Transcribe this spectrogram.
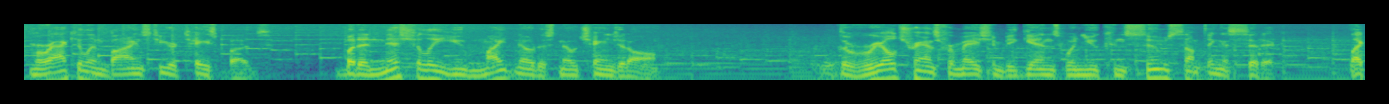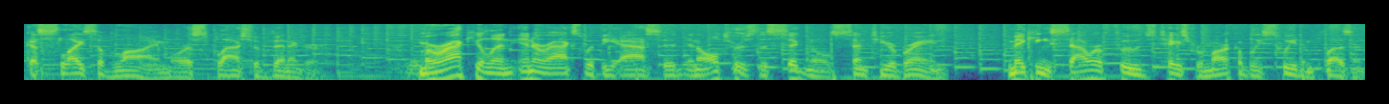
miraculin binds to your taste buds, but initially you might notice no change at all. The real transformation begins when you consume something acidic, like a slice of lime or a splash of vinegar. Miraculin interacts with the acid and alters the signals sent to your brain, making sour foods taste remarkably sweet and pleasant.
